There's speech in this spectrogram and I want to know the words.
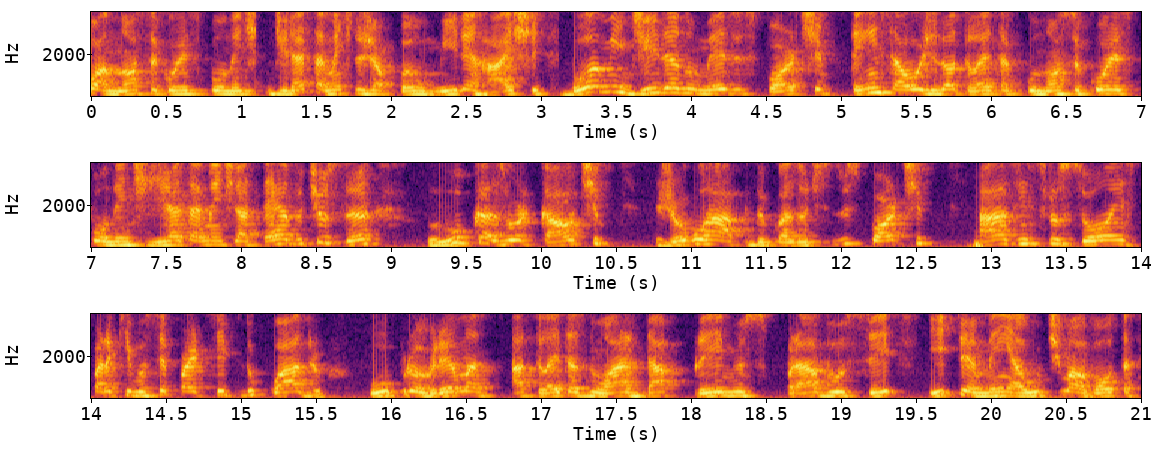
com a nossa correspondente diretamente do Japão, Miriam Reich. Boa medida no mesmo esporte. Tem saúde do atleta com o nosso correspondente diretamente da terra do Tio Sam, Lucas Workout. Jogo rápido com as notícias do esporte, as instruções para que você participe do quadro o programa Atletas no Ar dá prêmios para você e também a última volta,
